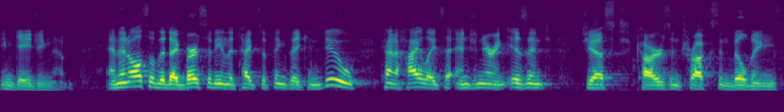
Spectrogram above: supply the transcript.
engaging them. And then also the diversity and the types of things they can do kind of highlights that engineering isn't just cars and trucks and buildings,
